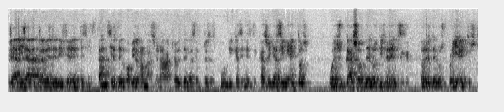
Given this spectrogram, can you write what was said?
realizar a través de diferentes instancias del gobierno nacional, a través de las empresas públicas, en este caso yacimientos, o en su caso de los diferentes ejecutores de los proyectos,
